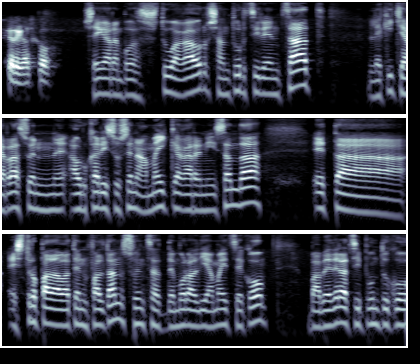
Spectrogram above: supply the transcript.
Eskerrik asko. Seigaren postua gaur, santurtziren tzat, lekitxarra zuen aurkari zuzena amaikagarren izan da, eta estropada baten faltan, zuentzat demoraldi amaitzeko, ba bederatzi puntuko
